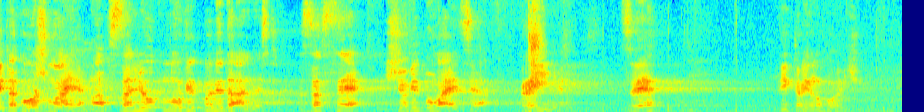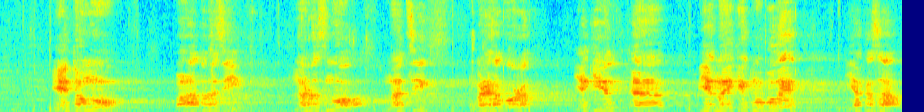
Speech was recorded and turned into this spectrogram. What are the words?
І також має абсолютну відповідальність за все, що відбувається в країні. Це Віктор Янукович. І тому багато разів на розмовах, на цих переговорах, які він, е, на яких ми були, я казав,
